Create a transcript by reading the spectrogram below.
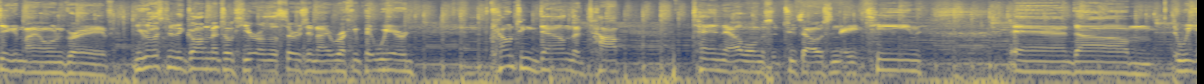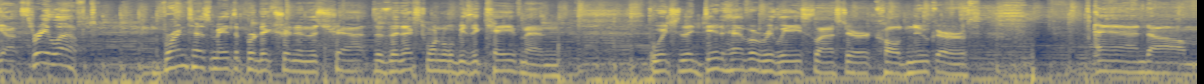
digging my own grave. You're listening to Gone Mental here on the Thursday Night Wrecking Pit. We are counting down the top 10 albums of 2018. And um, we got three left. Brent has made the prediction in the chat that the next one will be The Cavemen, which they did have a release last year called Nuke Earth. And um,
